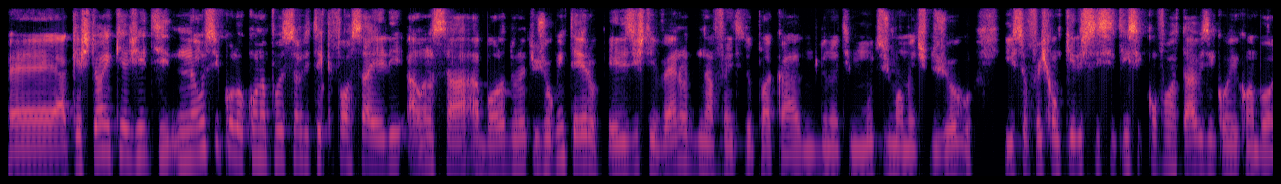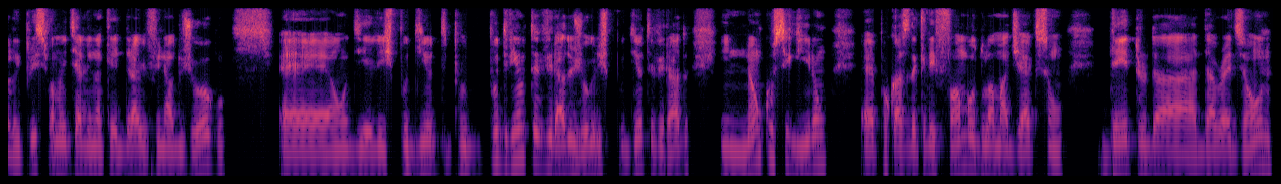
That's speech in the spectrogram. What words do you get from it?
É, a questão é que a gente não se colocou na posição de ter que forçar ele a lançar a bola durante o jogo inteiro. Eles estiveram na frente do placar durante muitos momentos do jogo, e isso fez com que eles se sentissem confortáveis em correr com a bola, e principalmente ali naquele drive final do jogo, é, onde eles podiam, poderiam ter virado o jogo, eles podiam ter virado e não conseguiram, é, por causa daquele fumble do Lamar Jackson dentro da, da red zone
